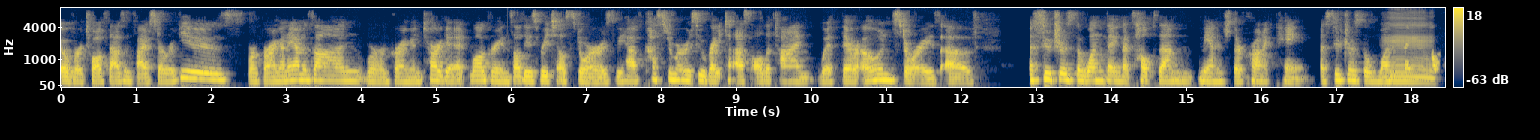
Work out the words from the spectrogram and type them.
over 12,000 five star reviews. We're growing on Amazon. We're growing in Target, Walgreens, all these retail stores. We have customers who write to us all the time with their own stories of Asutra is the one thing that's helped them manage their chronic pain. Asutra is the one mm. thing that helps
